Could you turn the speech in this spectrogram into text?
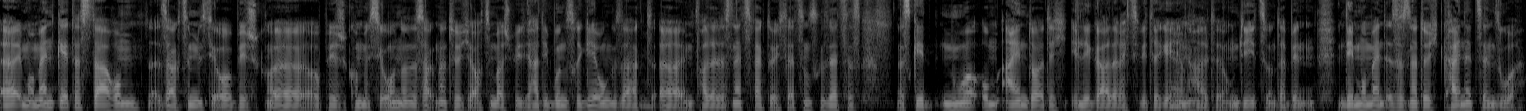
Äh, Im Moment geht es darum, sagt zumindest die Europäische, äh, Europäische Kommission, und das sagt natürlich auch zum Beispiel, hat die Bundesregierung gesagt, äh, im Falle des Netzwerkdurchsetzungsgesetzes, es geht nur um eindeutig illegale rechtswidrige ja. Inhalte, um die zu unterbinden. In dem Moment ist es natürlich keine Zensur.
